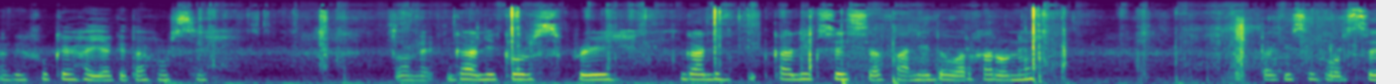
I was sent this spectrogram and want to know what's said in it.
আগে ফুকে খাইয়া কেটা করছে। তাহলে গার্লিকর স্প্রে গার্লিক গার্লিক সেসা পানি দেওয়ার কারণে একটা কিছু করছে।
